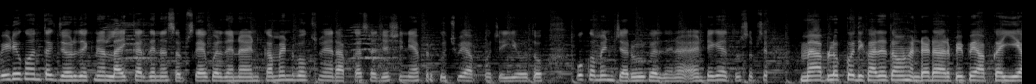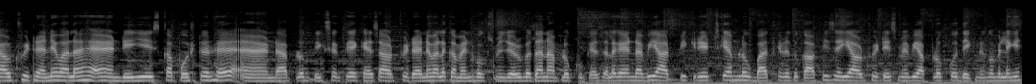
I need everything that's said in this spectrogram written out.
वीडियो को अंत तक ज़रूर देखना लाइक कर देना सब्सक्राइब कर देना एंड कमेंट बॉक्स में यार आपका सजेशन या फिर कुछ भी आपको चाहिए हो तो वो कमेंट ज़रूर कर देना। एंड ठीक है तो सबसे मैं आप लोग को दिखा देता हूँ हंड्रेड आर पे आपका ये आउटफिट रहने वाला है एंड ये इसका पोस्टर है। एंड आप लोग देख सकते हैं कैसा आउटफिट रहने वाला कमेंट बॉक्स में ज़रूर बताना। आप लोग को कैसा लगा? एंड अभी आरपी क्रिएट्स की हम लोग बात करें तो काफ़ी सही आउटफिट इसमें भी आप लोग को देखने को मिलेंगे।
